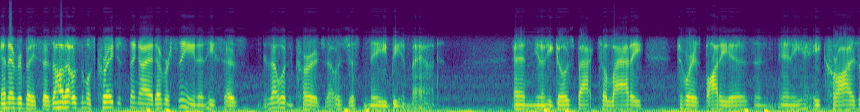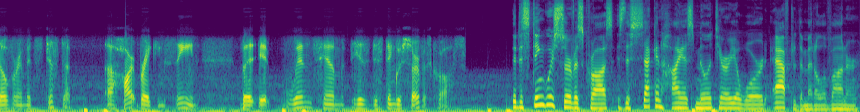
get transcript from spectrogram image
And everybody says, oh, that was the most courageous thing I had ever seen. And he says, that wasn't courage. That was just me being mad. and you know he goes back to Lattie to where his body is and and he he cries over him it's just a a heartbreaking scene but it wins him his distinguished service cross The Distinguished Service Cross is the second highest military award after the Medal of Honor.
